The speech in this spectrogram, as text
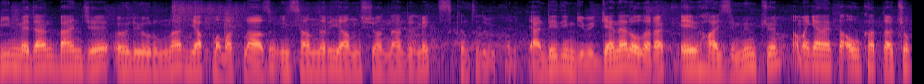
Bilmeden bence öyle yorumlar yapmamak lazım. İnsanları yanlış yönlendirmek sıkıntılı bir konu. Yani dediğim gibi genel olarak ev hacizi mümkün ama genellikle avukatlar çok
